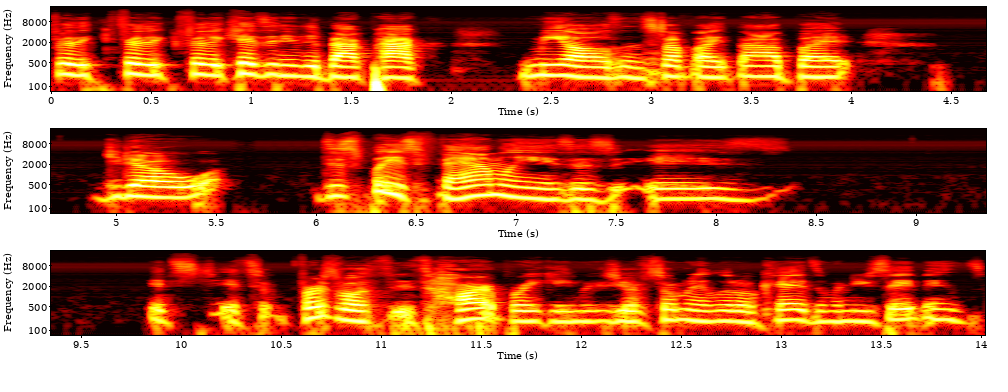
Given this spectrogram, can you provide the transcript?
for the for the for the kids that needed backpack meals and stuff like that. But you know, displaced families is is it's it's first of all it's, it's heartbreaking because you have so many little kids, and when you say things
